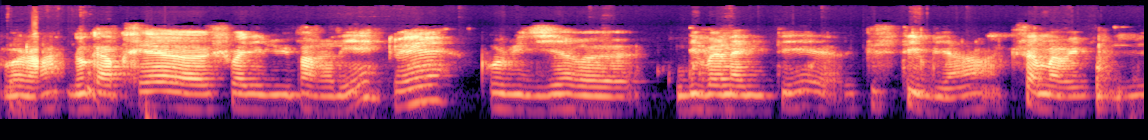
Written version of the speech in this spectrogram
Voilà. Donc après, euh, je suis allée lui parler pour lui dire euh, des banalités, euh, que c'était bien, que ça m'avait plu,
